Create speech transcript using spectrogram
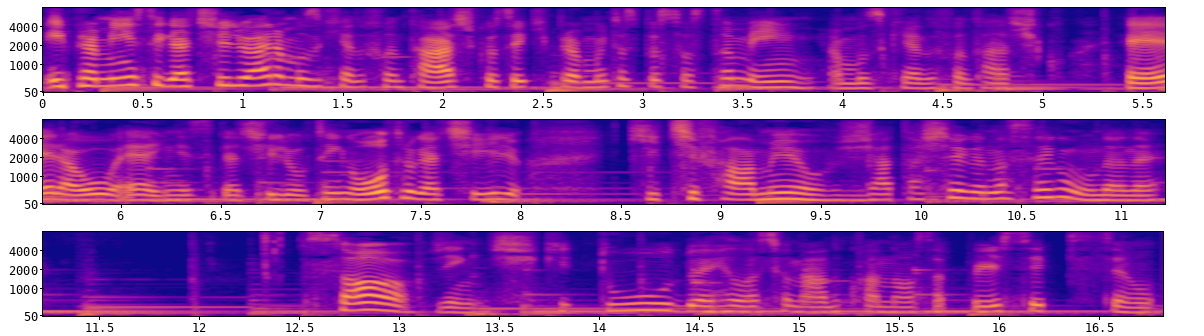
E para mim esse gatilho era a musiquinha do Fantástico. Eu sei que para muitas pessoas também a musiquinha do Fantástico era ou é ainda esse gatilho, ou tem outro gatilho que te fala, meu, já tá chegando a segunda, né? Só, gente, que tudo é relacionado com a nossa percepção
